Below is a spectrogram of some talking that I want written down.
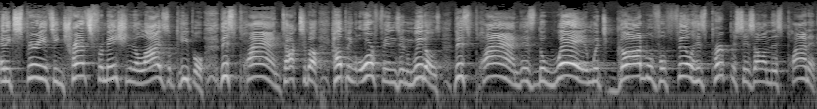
and experiencing transformation in the lives of people. This plan talks about helping orphans and widows. This plan is the way in which God will fulfill his purposes on on this planet.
